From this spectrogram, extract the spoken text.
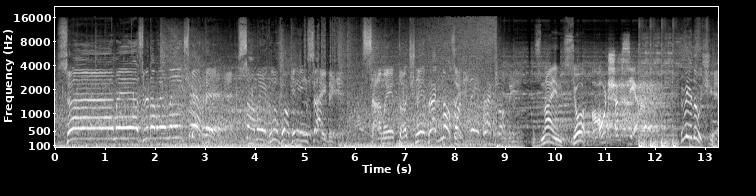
Самые осведомленные эксперты, самые глубокие инсайды, самые точные прогнозы. Знаем все лучше всех. Ведущие.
